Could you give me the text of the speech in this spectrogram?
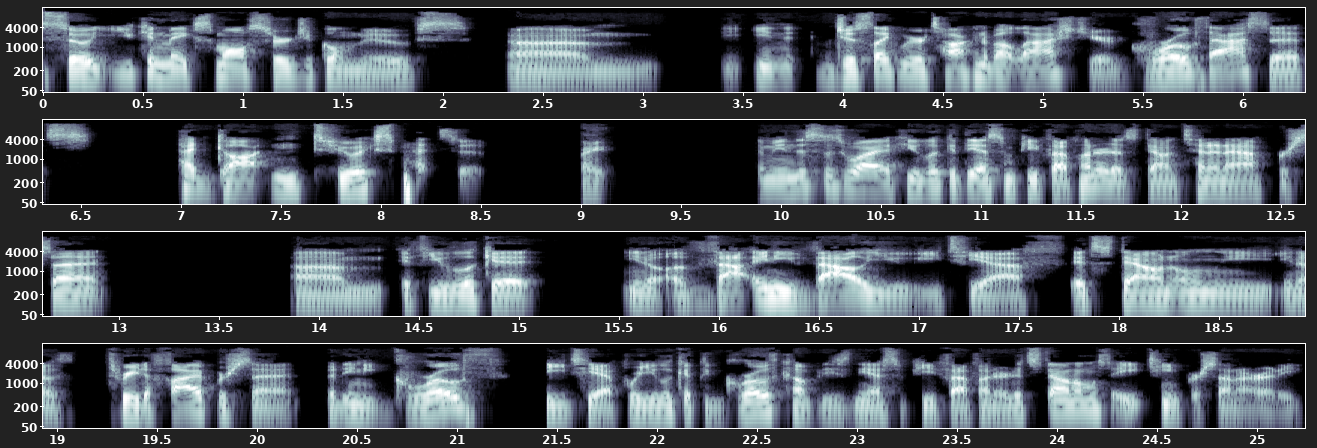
so you can make small surgical moves um, in, just like we were talking about last year growth assets had gotten too expensive I mean, this is why if you look at the S&P 500, it's down 10.5%. Um, if you look at, you know, a va- any value ETF, it's down only, you know, 3 to 5%. But any growth ETF, where you look at the growth companies in the S&P 500, it's down almost 18% already.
